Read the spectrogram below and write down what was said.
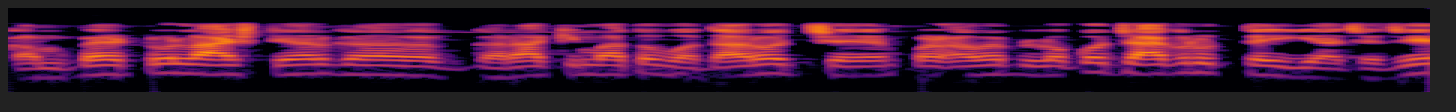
કમ્પેર ટુ લાસ્ટ યર ગરાકીમાં તો વધારો જ છે, પણ હવે લોકો જાગૃત થઈ ગયા છે. જે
